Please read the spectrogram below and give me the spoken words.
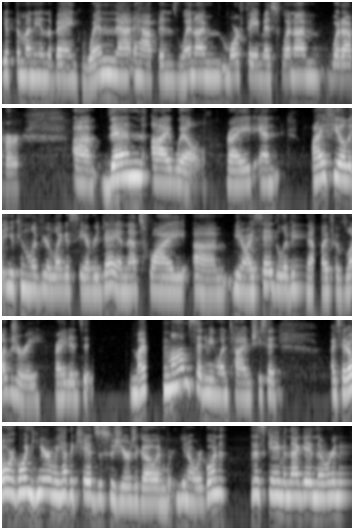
get the money in the bank, when that happens, when I'm more famous, when I'm whatever, um, then I will, right? And I feel that you can live your legacy every day, and that's why, um, you know, I say living that life of luxury, right? It's it, my mom said to me one time, she said I said, "Oh, we're going here, and we had the kids. This was years ago, and we're, you know, we're going to this game and that game, and then we're going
